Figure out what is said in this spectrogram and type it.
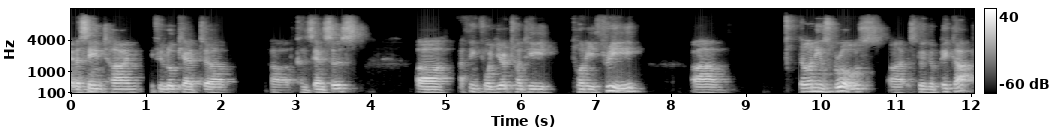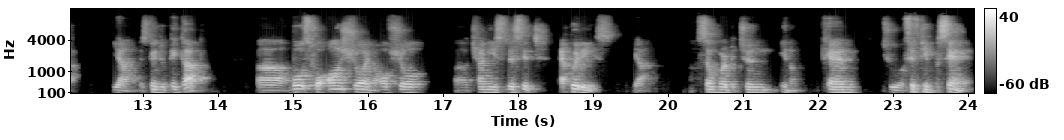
at the same time, if you look at consensus, I think for year 2023. Um, the earnings growth uh, is going to pick up. Yeah, it's going to pick up uh, both for onshore and offshore uh, Chinese listed equities. Yeah, somewhere between you know 10 to 15 percent.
